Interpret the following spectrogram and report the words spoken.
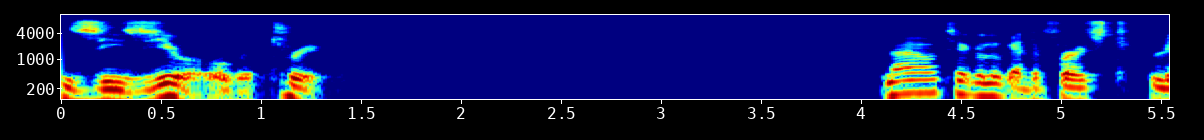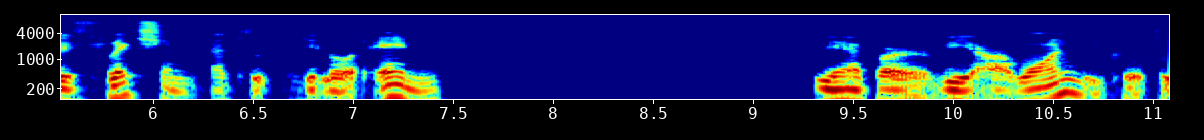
Z0 over 3. Now take a look at the first reflection at the load end. We have our VR1 equal to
